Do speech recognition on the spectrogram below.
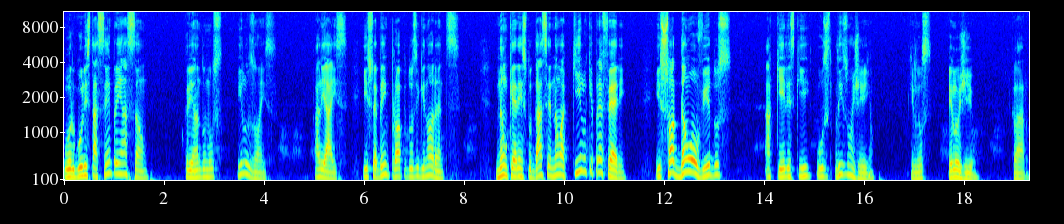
o orgulho está sempre em ação, criando-nos ilusões. Aliás, isso é bem próprio dos ignorantes. Não querem estudar senão aquilo que preferem, e só dão ouvidos àqueles que os lisonjeiam, que os elogiam, claro.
